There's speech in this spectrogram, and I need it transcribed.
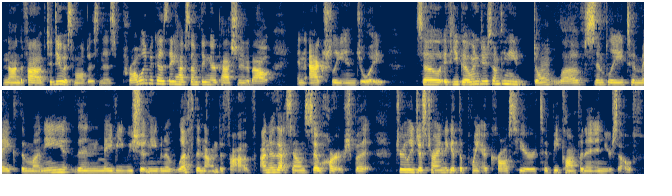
nine to five to do a small business? Probably because they have something they're passionate about and actually enjoy. So if you go and do something you don't love simply to make the money, then maybe we shouldn't even have left the nine to five. I know that sounds so harsh, but truly just trying to get the point across here to be confident in yourself.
